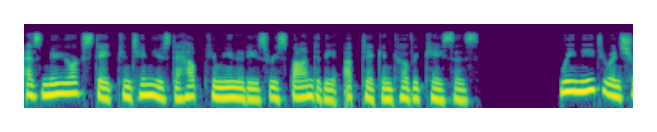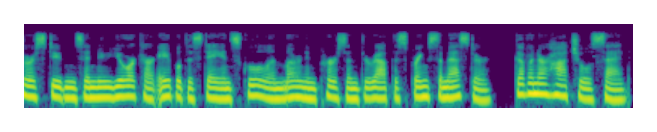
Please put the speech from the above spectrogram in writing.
as New York State continues to help communities respond to the uptick in COVID cases. We need to ensure students in New York are able to stay in school and learn in person throughout the spring semester, Governor Hochul said.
